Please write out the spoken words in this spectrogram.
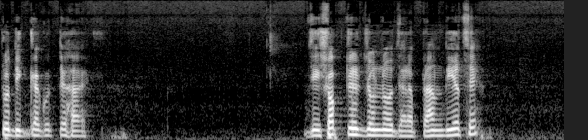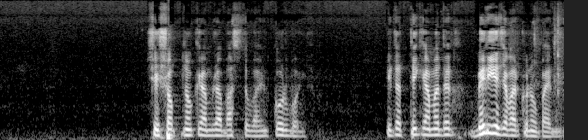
প্রতিজ্ঞা করতে হয়। যে স্বপ্নের জন্য যারা প্রাণ দিয়েছে, সে স্বপ্নকে আমরা বাস্তবায়ন করবই। এটার থেকে আমাদের বেরিয়ে যাবার কোনো উপায় নেই।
